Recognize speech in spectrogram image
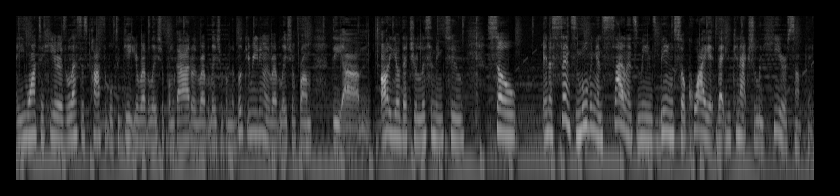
and you want to hear as less as possible to get your revelation from God, or the revelation from the book you're reading, or the revelation from the um, audio that you're listening to. So, in a sense, moving in silence means being so quiet that you can actually hear something.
